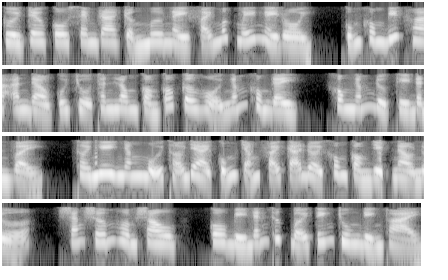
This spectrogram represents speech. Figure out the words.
cười treo cô xem ra trận mưa này phải mất mấy ngày rồi, cũng không biết hoa anh đào của chùa Thanh Long còn có cơ hội ngắm không đây, không ngắm được thì đành vậy. Thời nghi nhăn mũi thở dài cũng chẳng phải cả đời không còn dịp nào nữa, sáng sớm hôm sau, cô bị đánh thức bởi tiếng chuông điện thoại,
